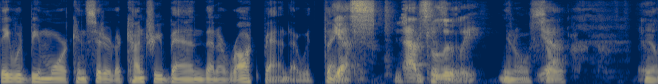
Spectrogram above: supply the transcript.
they would be more considered a country band than a rock band. I would think. yes, because of- absolutely. You know, so Yeah.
